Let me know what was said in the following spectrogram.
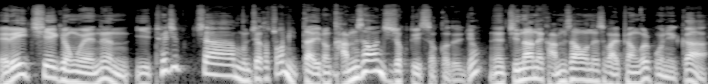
LH의 경우에는 이 퇴직자 문제가 좀 있다 이런 감사원 지적도 있었거든요. 예, 지난해 감사원에서 발표한 걸 보니까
